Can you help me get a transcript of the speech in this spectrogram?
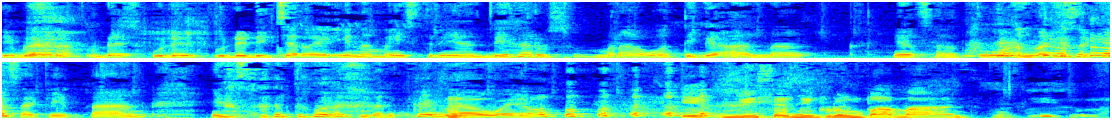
Ibarat udah udah udah diceraiin sama istrinya dia harus merawat tiga anak. Yang satu anaknya sakit-sakitan, yang satu anaknya bawel. ya, bisa diperumpamaan seperti itulah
